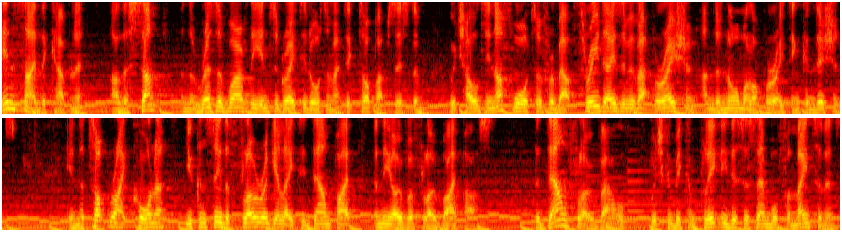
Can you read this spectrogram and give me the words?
Inside the cabinet are the sump and the reservoir of the integrated automatic top-up system, which holds enough water for about three days of evaporation under normal operating conditions. In the top right corner, you can see the flow regulated downpipe and the overflow bypass. The downflow valve, which can be completely disassembled for maintenance,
